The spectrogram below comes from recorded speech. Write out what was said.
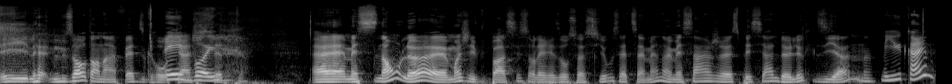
Et le- nous autres, on en fait du gros Hey cash. Euh, mais sinon, là, euh, moi, j'ai vu passer sur les réseaux sociaux cette semaine un message spécial de Luc Dionne. Mais il y a eu quand même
